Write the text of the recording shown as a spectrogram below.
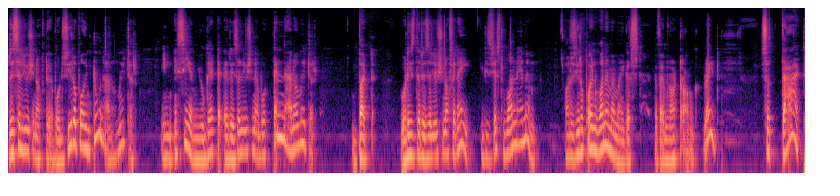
resolution up to about 0.2 nanometer. In SEM you get a resolution about 10 nanometer. But what is the resolution of an eye? It is just 1 mm or 0.1 mm I guess if I'm not wrong right? So that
